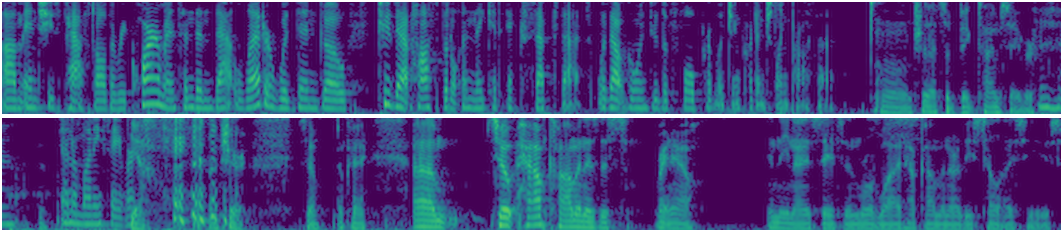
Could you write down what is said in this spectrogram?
Um, and she's passed all the requirements, and then that letter would then go to that hospital, and they could accept that without going through the full privilege and credentialing process. Oh, I'm sure that's a big time saver. And a money saver. Yeah, yeah, I'm sure. So, okay. Um, so, how common is this right now in the United States and worldwide? How common are these tele ICUs?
